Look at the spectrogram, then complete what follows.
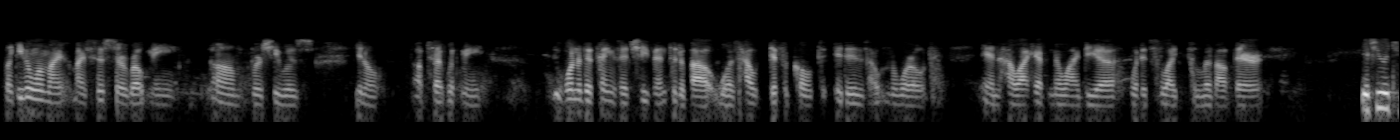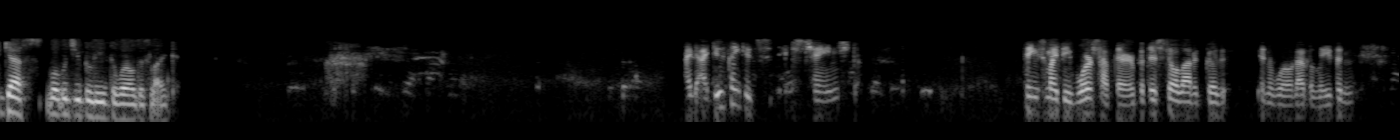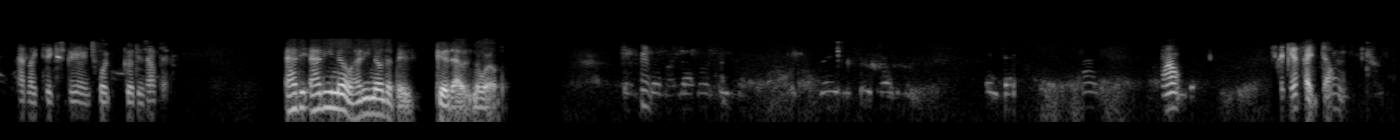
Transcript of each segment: like even when my my sister wrote me um where she was, you know, upset with me, one of the things that she vented about was how difficult it is out in the world and how I have no idea what it's like to live out there. If you were to guess, what would you believe the world is like? I, I do think it's it's changed. Things might be worse out there, but there's still a lot of good in the world, I believe, and I'd like to experience what good is out there. How do how do you know? How do you know that there's good out in the world? Hmm. Well, I guess I don't.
